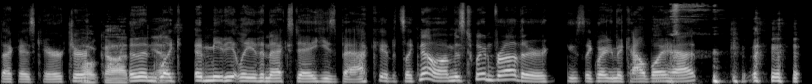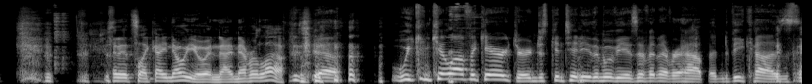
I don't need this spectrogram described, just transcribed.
that guy's character. Oh God. and then yes. like immediately the next day he's back and it's like, no, I'm his twin brother. He's like wearing the cowboy hat. and it's like I know you, and I never left. Yeah. we can kill off a character and just continue the movie as if it never happened because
